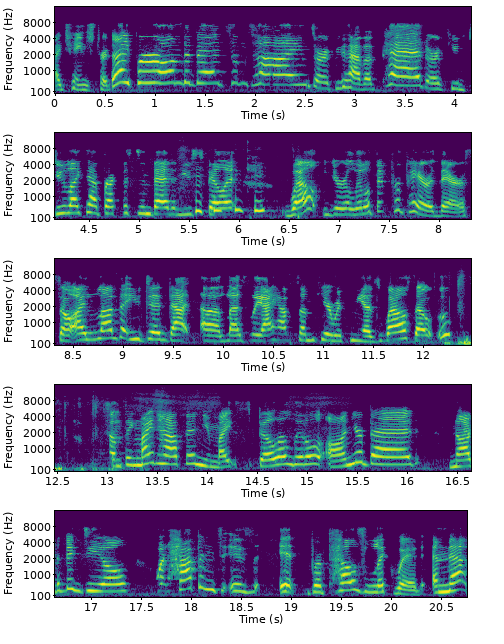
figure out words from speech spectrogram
I changed her diaper on the bed sometimes, or if you have a pet, or if you do like to have breakfast in bed and you spill it, well, you're a little bit prepared there. So I love that you did that, uh, Lesley. I have some here with me as well. So, oops, something might happen. You might spill a little on your bed. Not a big deal. What happens is it repels liquid, and that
